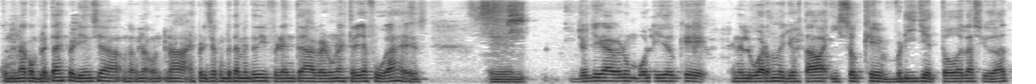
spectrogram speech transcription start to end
con una completa experiencia, una, experiencia completamente diferente a ver una estrella fugaz. Es, eh, yo llegué a ver un bólido que en el lugar donde yo estaba hizo que brille toda la ciudad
